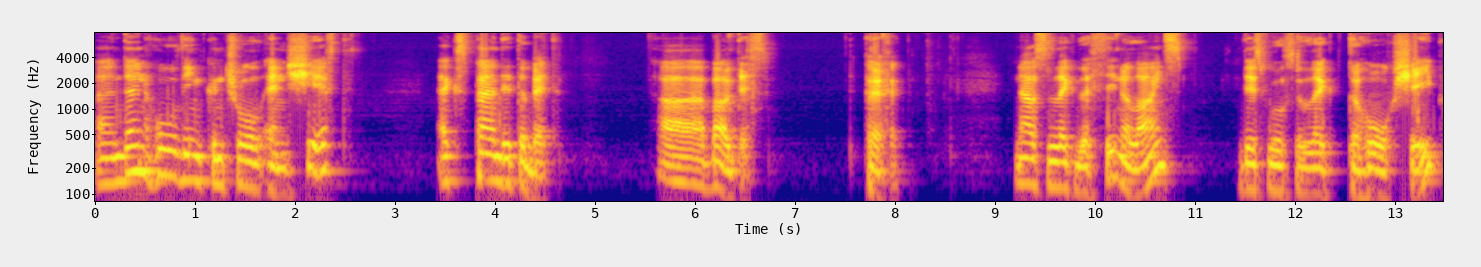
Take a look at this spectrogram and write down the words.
and then holding Control and Shift, expand it a bit uh, about this. Perfect. Now select the thinner lines. This will select the whole shape.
